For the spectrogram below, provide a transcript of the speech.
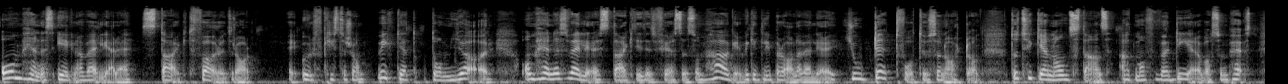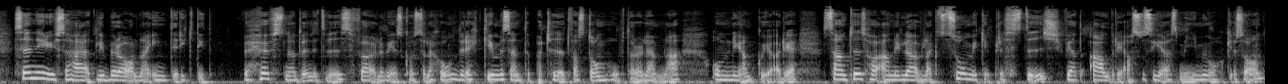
om hennes egna väljare starkt föredrar eh, Ulf Kristersson, vilket de gör. Om hennes väljare starkt identifierar sig som höger, vilket liberala väljare gjorde 2018, då tycker jag någonstans att man får värdera vad som behövs. Sen är det ju så här att Liberalerna inte riktigt behövs nödvändigtvis för Löfvens konstellation. Det räcker ju med Centerpartiet fast de hotar att lämna om Nyamko gör det. Samtidigt har Annie Lööf lagt så mycket prestige vid att aldrig associeras med Jimmie Åkesson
